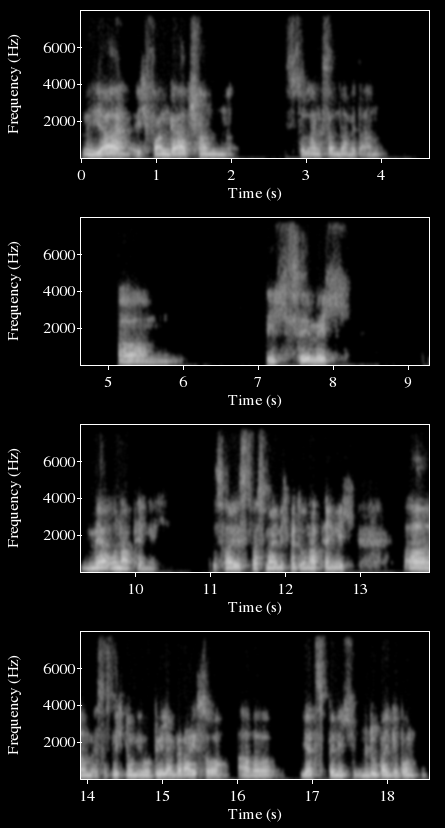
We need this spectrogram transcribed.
Ja, ich fange gerade schon so langsam damit an. Ähm, ich sehe mich mehr unabhängig. Das heißt, was meine ich mit unabhängig? Ähm, es ist nicht nur im Immobilienbereich so, aber jetzt bin ich in Dubai gebunden.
